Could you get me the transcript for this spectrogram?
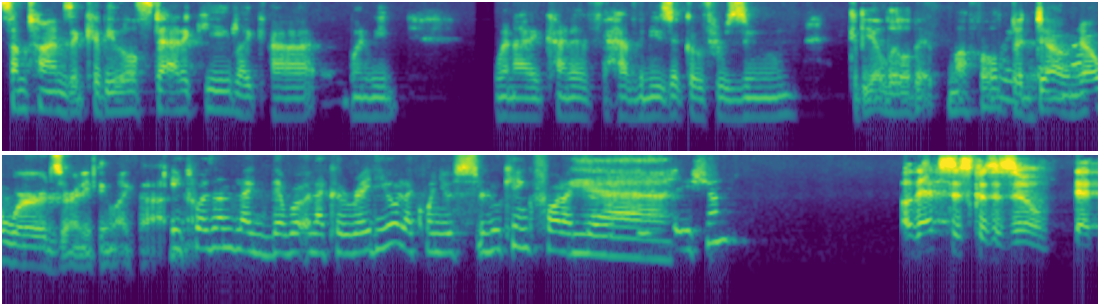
Sometimes it could be a little staticky, like uh, when we when I kind of have the music go through Zoom. It could be a little bit muffled, Wait, but no, no words or anything like that. It no. wasn't like there were like a radio, like when you're looking for like yeah. a station. Oh, that's just because of Zoom. That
